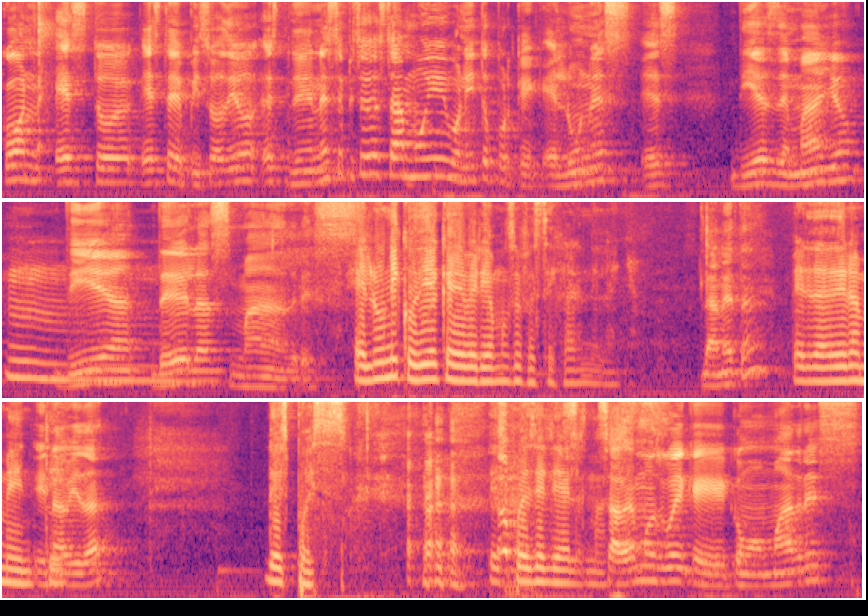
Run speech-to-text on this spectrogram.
con esto, este episodio. Este- En este episodio está muy bonito porque el lunes es 10 de mayo, Mm. Día de las Madres. El único día que deberíamos de festejar en el año. ¿La neta? Verdaderamente. ¿Y Navidad? Después. Después del Día de las Madres. Sabemos, güey, que como madres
